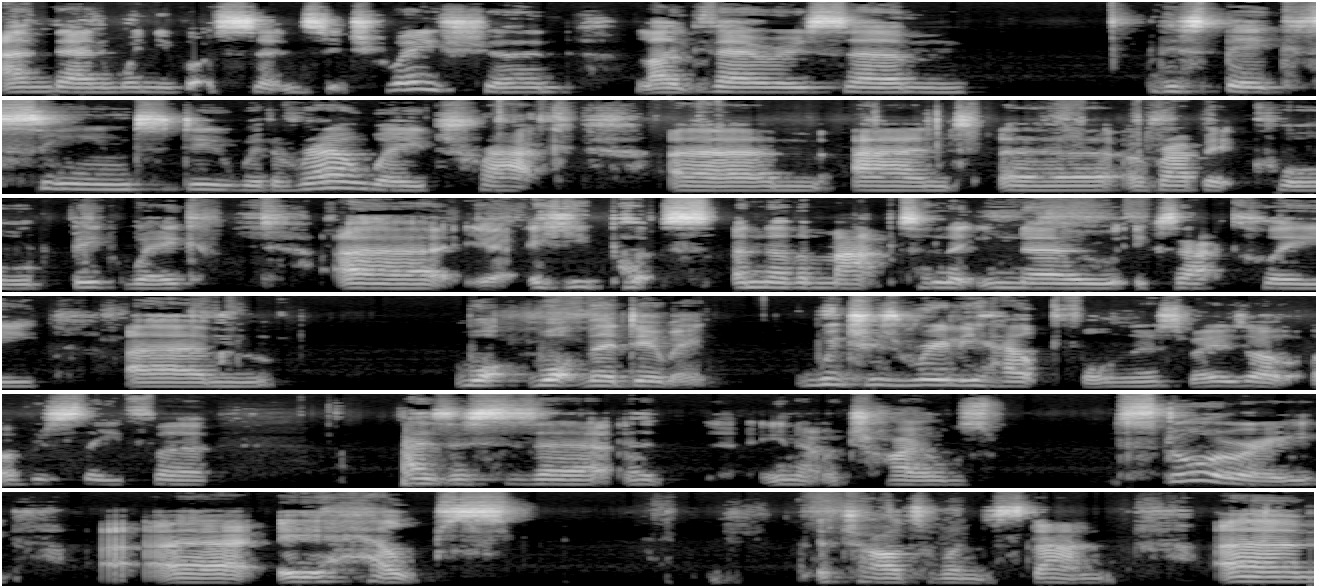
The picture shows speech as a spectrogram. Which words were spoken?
And then when you've got a certain situation, like there is um, this big scene to do with a railway track um, and uh, a rabbit called Bigwig. Uh, he puts another map to let you know exactly um, what what they're doing, which is really helpful. And I suppose, obviously, for as this is a, a you know a child's story, uh, it helps a child to understand. Um,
